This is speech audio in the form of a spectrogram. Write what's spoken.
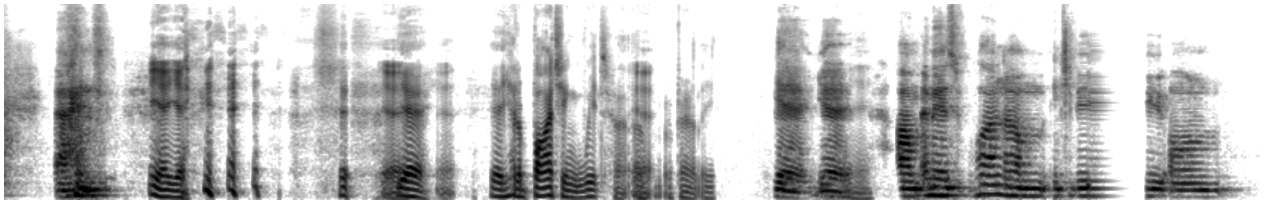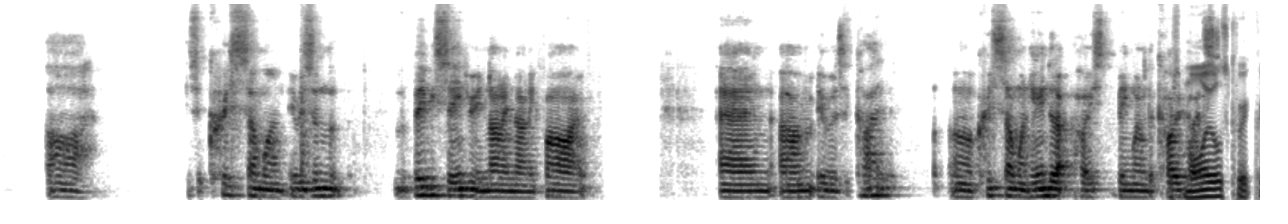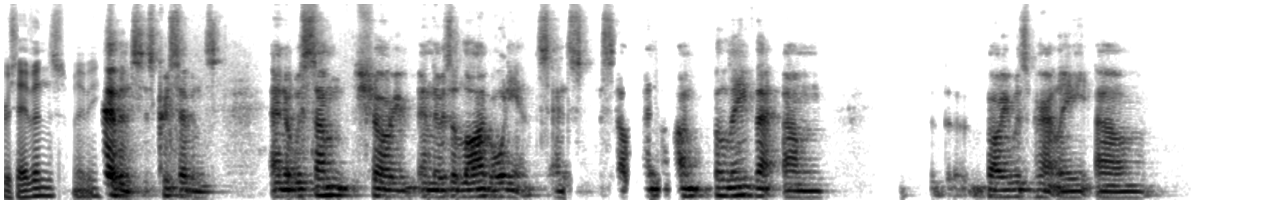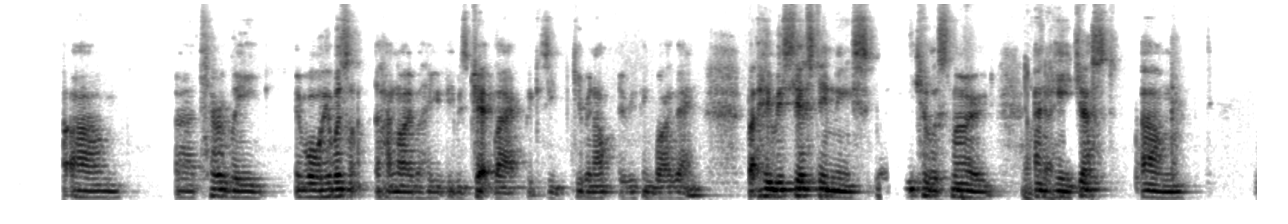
And yeah, yeah, yeah, yeah, yeah, yeah. He had a biting wit, uh, yeah. um, apparently. Yeah, yeah, yeah. Um, and there's one um, interview on, oh, is it Chris? Someone. It was in the, the BBC interview in 1995, and um, it was a guy oh, Chris someone. He ended up host being one of the co-hosts. Moyles, Chris Evans, maybe. Evans, it's Chris Evans, and it was some show, and there was a live audience and stuff. And I believe that um, Bowie was apparently um, um, uh, terribly well. He wasn't hungover. He, he was jet lagged because he'd given up everything by then. But he was just in this ridiculous mood, and he just um,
